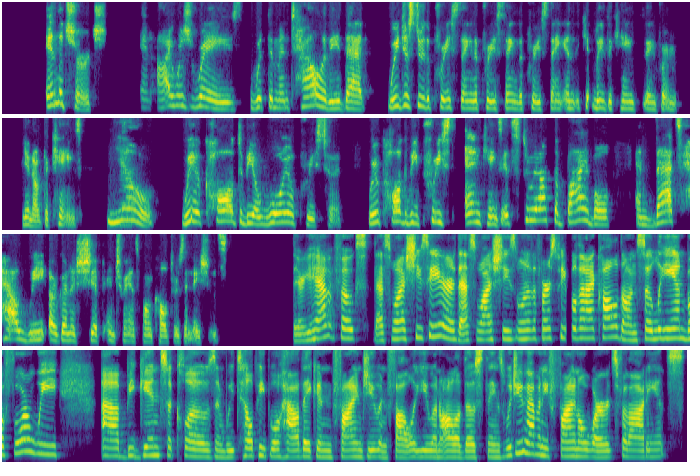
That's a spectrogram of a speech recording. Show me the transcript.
in the church and I was raised with the mentality that we just do the priest thing, the priest thing, the priest thing, and leave the king thing from, you know, the kings. Yeah. No, we are called to be a royal priesthood. We're called to be priests and kings. It's throughout the Bible. And that's how we are going to shift and transform cultures and nations. There you have it, folks. That's why she's here. That's why she's one of the first people that I called on. So, Leanne, before we uh, begin to close and we tell people how they can find you and follow you and all of those things, would you have any final words for the audience?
